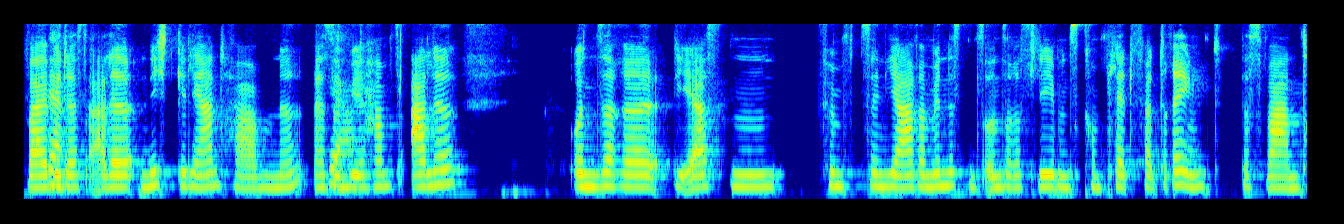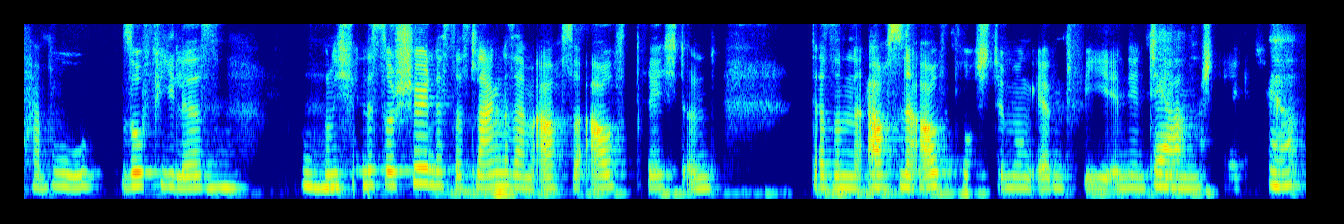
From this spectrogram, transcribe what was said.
weil ja. wir das alle nicht gelernt haben. Ne? Also ja. wir haben es alle unsere, die ersten 15 Jahre mindestens unseres Lebens komplett verdrängt. Das war ein Tabu, so vieles. Mhm. Mhm. Und ich finde es so schön, dass das langsam auch so aufbricht und da so eine, auch so eine Aufbruchsstimmung irgendwie in den Themen ja. steckt. Ja.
